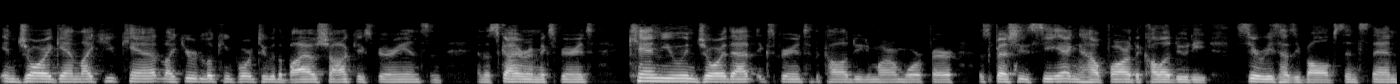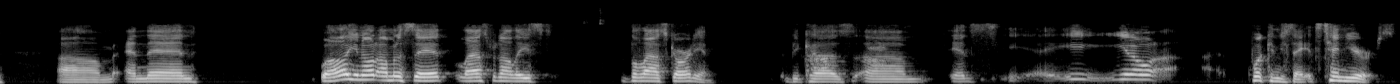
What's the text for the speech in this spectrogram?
enjoy again like you can, like you're looking forward to with the Bioshock experience and and the Skyrim experience. Can you enjoy that experience of the Call of Duty Modern Warfare, especially seeing how far the Call of Duty series has evolved since then? Um, and then, well, you know what? I'm going to say it last but not least, The Last Guardian, because um, it's, you know, what can you say? It's 10 years.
